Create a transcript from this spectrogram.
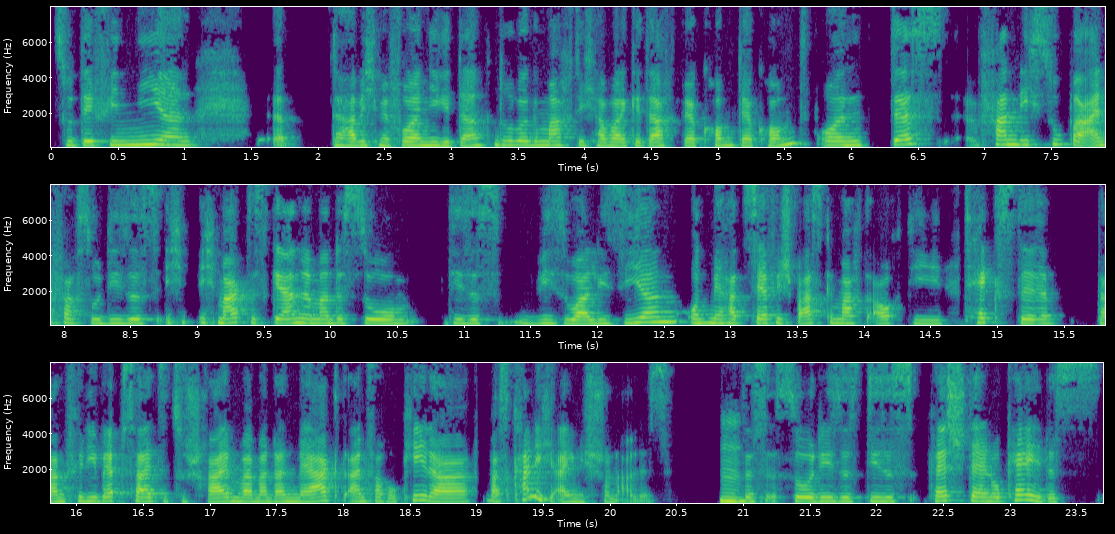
zu definieren, äh, da habe ich mir vorher nie Gedanken drüber gemacht. Ich habe halt gedacht, wer kommt, der kommt. Und das fand ich super. Einfach so dieses, ich, ich mag das gerne, wenn man das so, dieses Visualisieren. Und mir hat sehr viel Spaß gemacht, auch die Texte dann für die Webseite zu schreiben, weil man dann merkt einfach, okay, da, was kann ich eigentlich schon alles? Hm. Das ist so dieses, dieses Feststellen, okay, das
